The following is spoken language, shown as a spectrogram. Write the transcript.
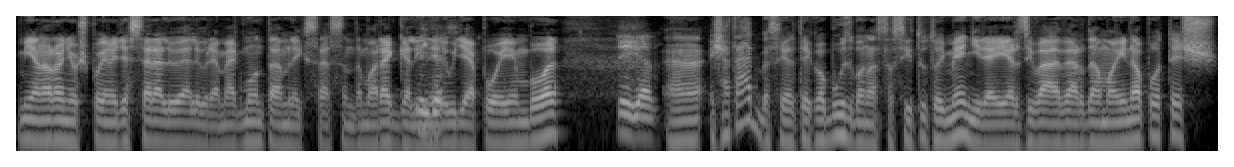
Milyen aranyos poén, hogy a szerelő előre megmondta, emlékszel szerintem a reggelinél ugye poénból. Igen. És hát átbeszélték a buszban azt a szitut, hogy mennyire érzi Valverde a mai napot, és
